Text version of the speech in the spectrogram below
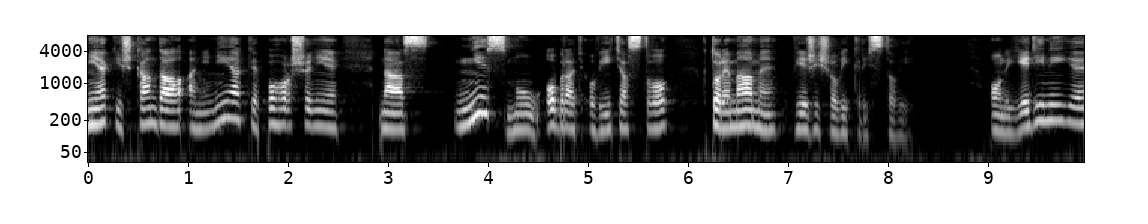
nejaký škandál ani nejaké pohoršenie nás nesmú obrať o víťazstvo, ktoré máme v Ježišovi Kristovi. On jediný je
